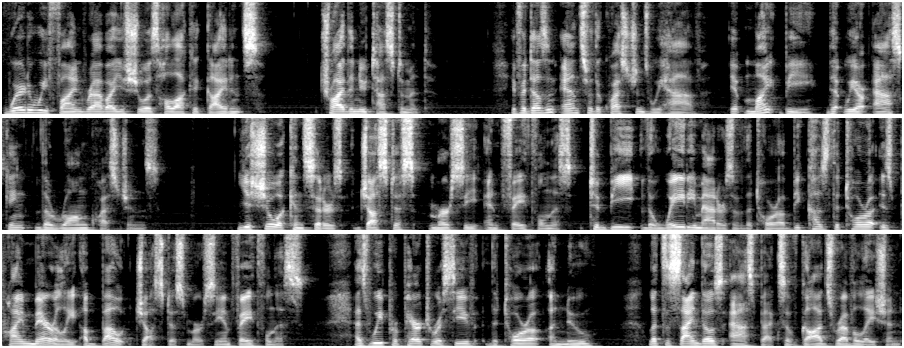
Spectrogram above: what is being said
Where do we find Rabbi Yeshua's halakhic guidance? Try the New Testament. If it doesn't answer the questions we have, it might be that we are asking the wrong questions. Yeshua considers justice, mercy, and faithfulness to be the weighty matters of the Torah because the Torah is primarily about justice, mercy, and faithfulness. As we prepare to receive the Torah anew, let's assign those aspects of God's revelation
